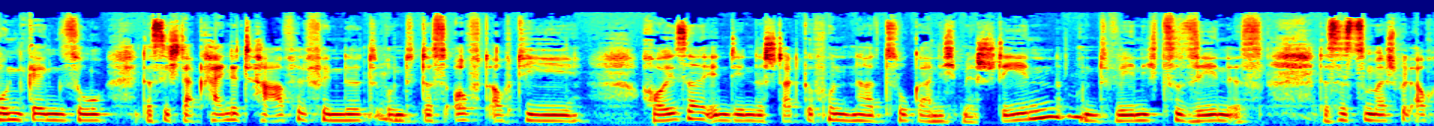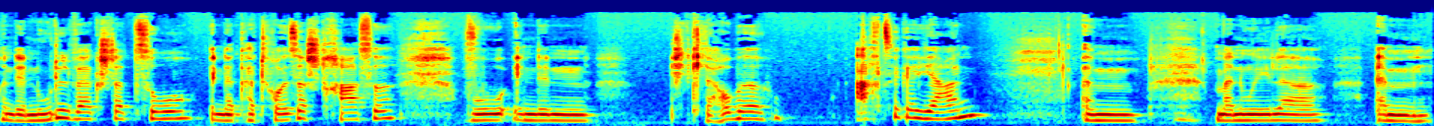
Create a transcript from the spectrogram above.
Rundgängen so, dass sich da keine Tafel findet mhm. und dass oft auch die Häuser, in denen das stattgefunden hat, so gar nicht mehr stehen mhm. und wenig zu sehen ist. Das ist zum Beispiel auch in der Nudelwerkstatt so, in der Kartäuserstraße, wo in den, ich glaube, 80er Jahren ähm, Manuela ähm,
